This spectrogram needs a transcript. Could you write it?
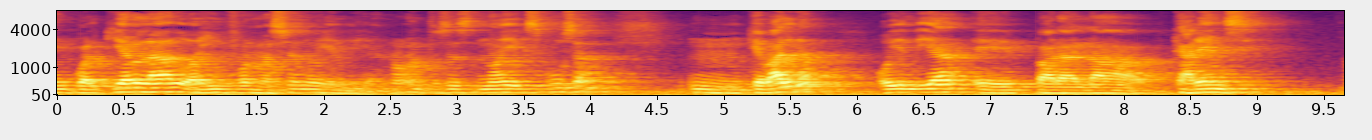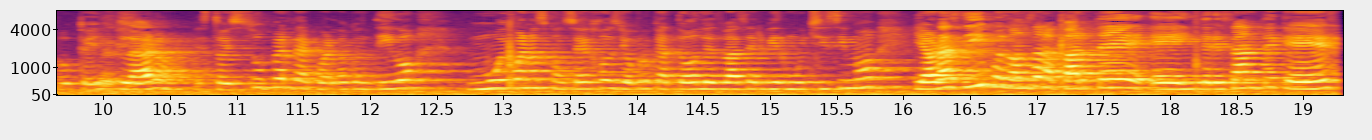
en cualquier lado hay información hoy en día, ¿no? Entonces no hay excusa mm, que valga hoy en día eh, para la carencia. Ok, claro, estoy súper de acuerdo contigo muy buenos consejos, yo creo que a todos les va a servir muchísimo. Y ahora sí, pues vamos a la parte eh, interesante que es,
